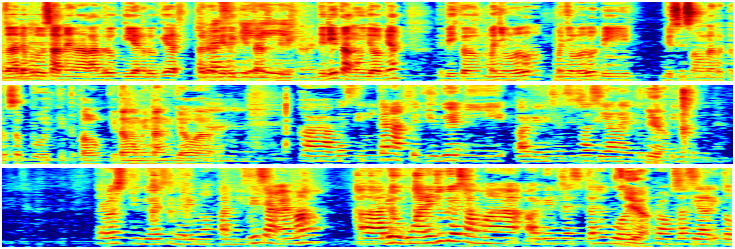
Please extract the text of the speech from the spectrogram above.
nggak ada perusahaan yang akan rugi yang rugi ada diri kita sendiri. sendiri Nah, jadi tanggung jawabnya lebih ke menyeluruh menyeluruh di bisnis owner tersebut gitu kalau kita ngomongin tanggung jawab Mm-mm. Kak Hafez ini kan aktif juga di organisasi sosial ya itu Iya. berarti disebutnya. Terus juga sembari melakukan bisnis yang emang uh, ada hubungannya juga sama organisasi tersebut, Iya. ruang sosial itu.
